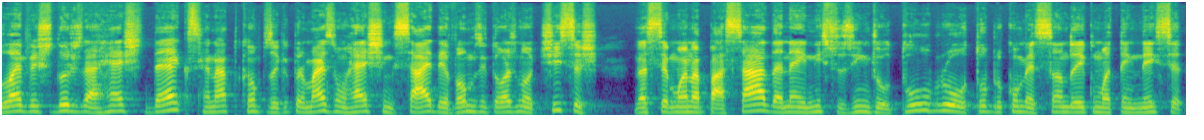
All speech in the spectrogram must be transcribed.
Olá, investidores da Hashdex. Renato Campos aqui para mais um Hash Insider. Vamos então às notícias da semana passada, né? Iníciozinho de outubro, outubro começando aí com uma tendência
